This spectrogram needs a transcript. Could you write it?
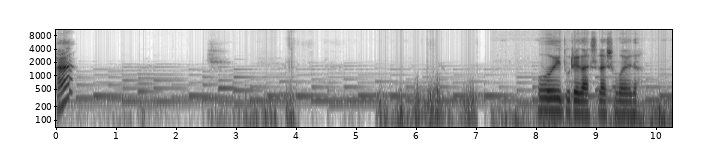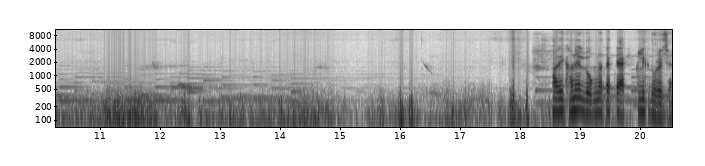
হ্যাঁ? ওই দূরে গাছটা গাছরা সবাইরা আর এখানে লোকনাথ একটা এক ক্লিক ধরেছে।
